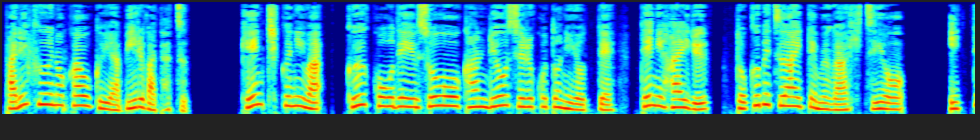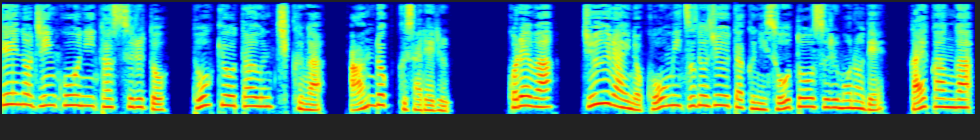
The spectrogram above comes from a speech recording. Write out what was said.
パリ風の家屋やビルが建つ。建築には空港で輸送を完了することによって手に入る特別アイテムが必要。一定の人口に達すると東京タウン地区がアンロックされる。これは従来の高密度住宅に相当するもので外観が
